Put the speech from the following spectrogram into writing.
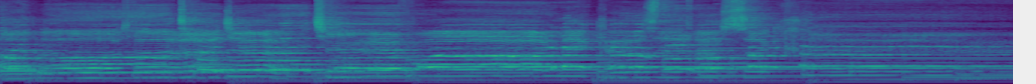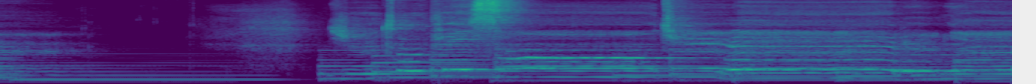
notre Dieu, tu vois les cœurs et leurs secrets. Dieu Tout-Puissant, tu es lumière.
